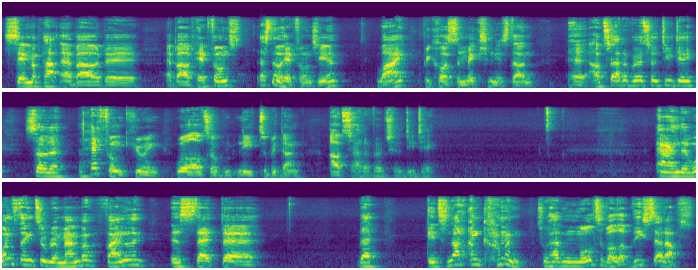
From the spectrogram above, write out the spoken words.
Same about about, uh, about headphones. There's no headphones here. Why? Because the mixing is done uh, outside of Virtual DJ, so the, the, headphone cueing will also need to be done outside of Virtual DJ. And the one thing to remember, finally, is that uh, that it's not uncommon to have multiple of these setups.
